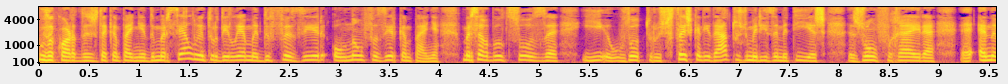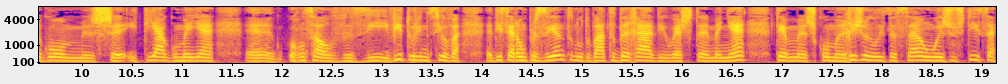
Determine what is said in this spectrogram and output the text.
Os acordes da campanha de Marcelo entre o dilema de fazer ou não fazer campanha. Marcelo Rebelo de Sousa e os outros seis candidatos, Marisa Matias, João Ferreira, Ana Gomes e Tiago Maian Gonçalves e Vitorino Silva, disseram presente no debate da rádio esta manhã. Temas como a regionalização, a justiça,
